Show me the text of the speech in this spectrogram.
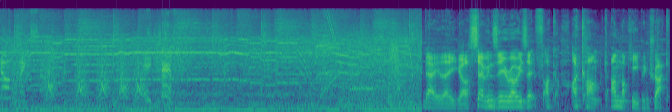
Don't think so! Yeah, there you go. 7-0 is it? I, I can't. I'm not keeping track.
